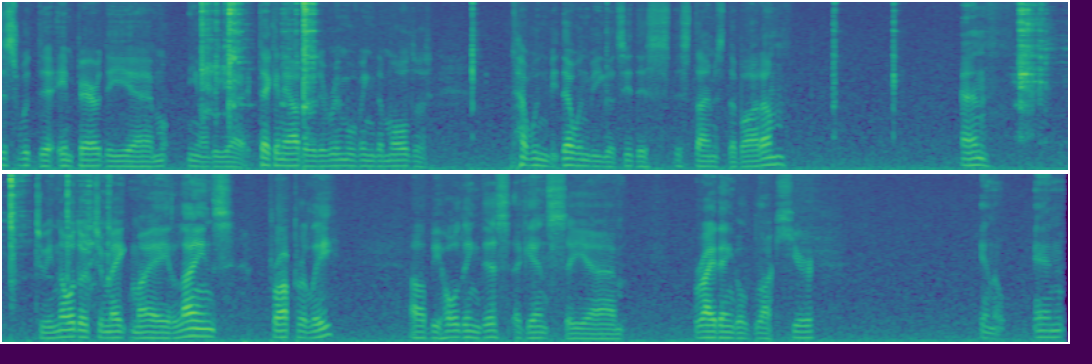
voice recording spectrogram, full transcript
This would uh, impair the um, you know the uh, taking out or the removing the mold uh, that wouldn't be that wouldn't be good. See this this times the bottom. And to in order to make my lines properly I'll be holding this against a um, right angle block here. You know and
